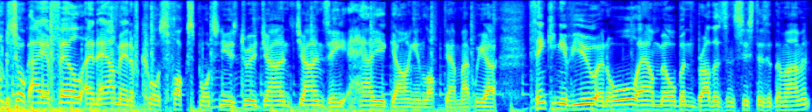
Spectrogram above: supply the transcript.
Time to talk AFL and our man, of course, Fox Sports News, Drew Jones. Jonesy, how you going in lockdown, mate? We are thinking of you and all our Melbourne brothers and sisters at the moment.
